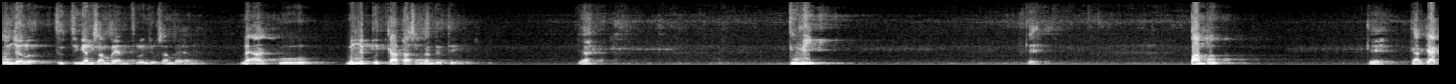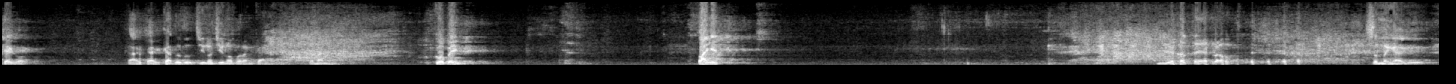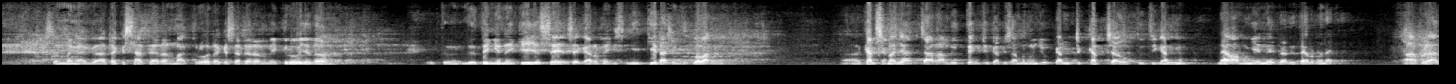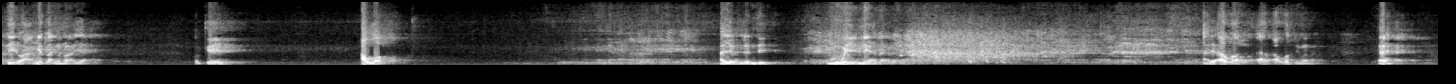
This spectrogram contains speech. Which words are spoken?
aku njaluk dudingan sampean, telunjuk sampean. Nek aku menyebut kata sampean duding. Ya. Bumi. Oke. Lampu. Oke, gak kakek kok. Gak gak gak tutup Cina-Cina barang gak. Tenang. Kuping. Langit. Terop. Seneng aku. Seneng aku. Ada kesadaran makro, ada kesadaran mikro ya toh. Itu luting ini iki ya sik karep iki ngiki ta sing lah. Nah, kan sebenarnya cara luting juga bisa menunjukkan dekat jauh dudinganmu. Nah, kamu ini berarti nek. Nah, berarti langit langit ya. Oke. Allah. Ayo, nanti. Mui ini ada. Ayo, Allah, Allah di mana? Eh?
